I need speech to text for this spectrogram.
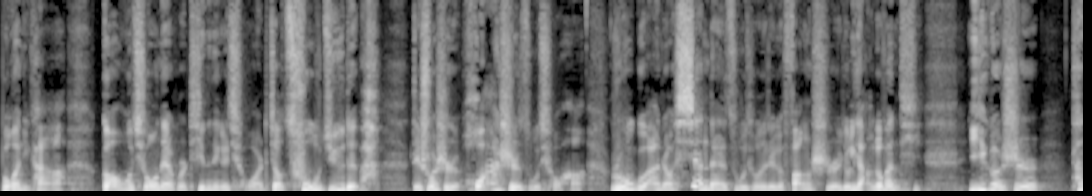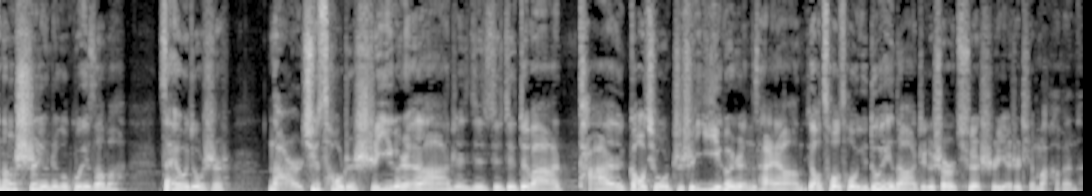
不过你看啊，高俅那会儿踢的那个球啊，叫蹴鞠，对吧？得说是花式足球哈。如果按照现代足球的这个方式，有两个问题，一个是他能适应这个规则吗？再有就是。哪儿去凑这十一个人啊？这这这这对吧？他高俅只是一个人才啊，要凑凑一队呢，这个事儿确实也是挺麻烦的。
